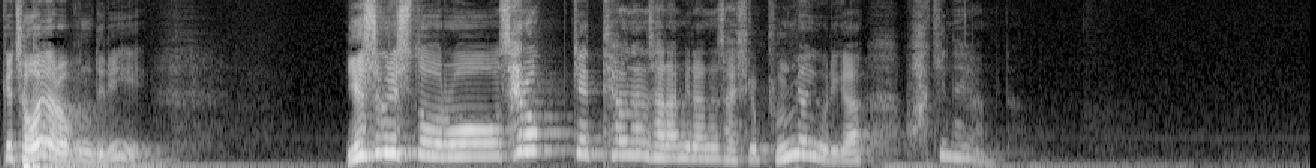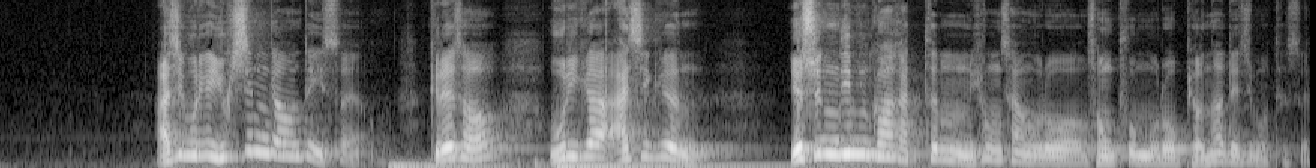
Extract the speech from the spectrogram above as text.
그러니까 저와 여러분들이 예수 그리스도로 새롭게 태어난 사람이라는 사실을 분명히 우리가 확인해야 합니다. 아직 우리가 육신 가운데 있어요. 그래서 우리가 아직은 예수님과 같은 형상으로 성품으로 변화되지 못했어요.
